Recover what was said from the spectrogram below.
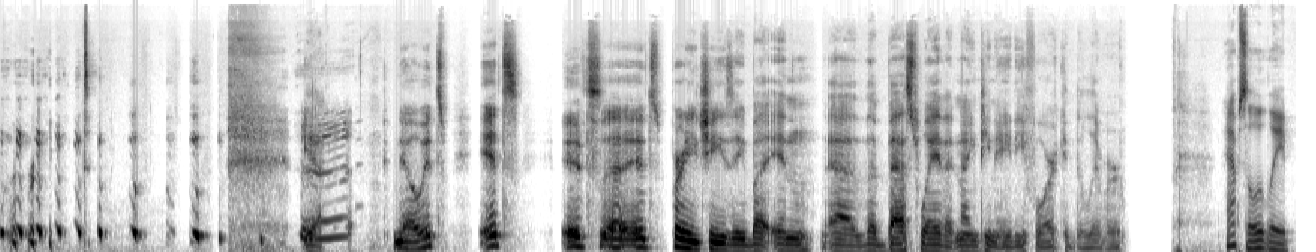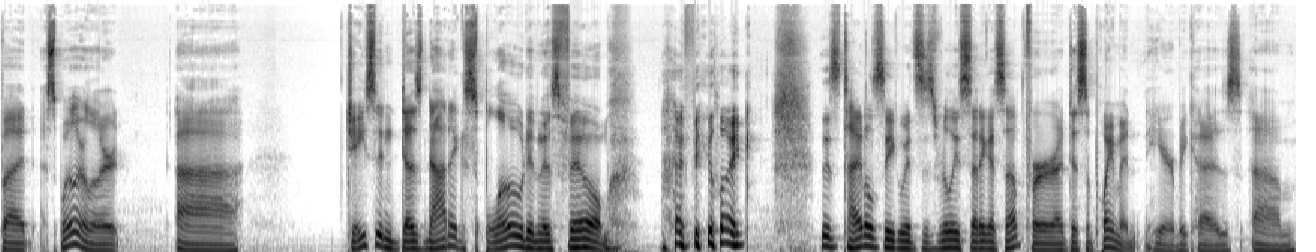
yeah. No, it's it's it's uh, it's pretty cheesy, but in uh, the best way that 1984 could deliver. Absolutely, but spoiler alert, uh Jason does not explode in this film. I feel like this title sequence is really setting us up for a disappointment here because um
